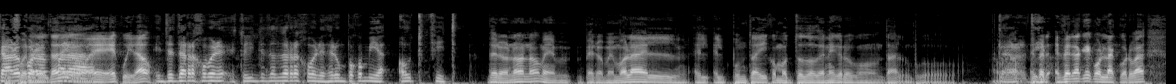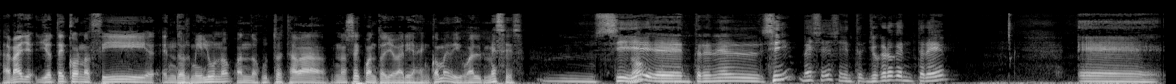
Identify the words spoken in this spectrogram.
visto Claro, fuera del tal, digo, eh, eh, cuidado. Rejuvene- estoy intentando rejuvenecer un poco mi outfit. Pero no, no, me, pero me mola el, el, el punto ahí como todo de negro con tal, un poco... Claro, es, tío. ver- es verdad que con la corbata... Además, yo, yo te conocí en 2001, cuando justo estaba... No sé cuánto llevarías en comedy, igual meses. Mm, Sí, ¿No? eh, entré en el... Sí, meses. entré- yo creo que entré eh,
